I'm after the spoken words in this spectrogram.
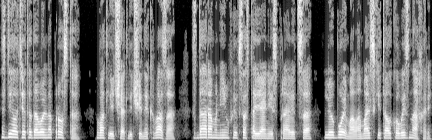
Сделать это довольно просто. В отличие от личины кваза, с даром нимфы в состоянии справиться любой маломальский толковый знахарь.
